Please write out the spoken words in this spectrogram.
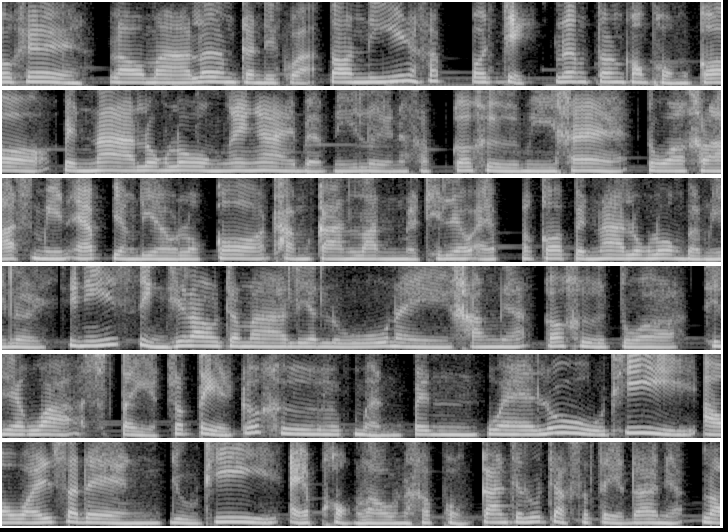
โอเค เรามาเริ่มกันดีกว่า ตอนนี้นะครับโปรเจกต์เริ่มต้นของผมก็เป็นหน้าโล่งๆ ง่าย ๆ แบบนี้เลยนะครับ ก็คือมีแค่ตัว class main app อย่างเดียว แล้วก็ทำการรัน material app แล้วก็เป็นหน้าโล่งๆ แบบนี้เลย ทีนี้สิ่งที่เราจะมาเรียนรู้ในครั้งเนี้ยก็คือตัวที่เรียกว่า state state ก็คือเหมือนเป็น value ที่เอาไว้แสดงอยู่ที่แอปของเรานะครับผมการจะรู้จัก state ได้เนี่ยเรา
